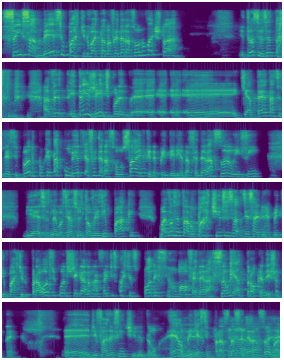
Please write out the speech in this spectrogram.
sem saber se o partido vai estar na federação ou não vai estar. Então, assim, você tá. E tem gente por, é, é, é, que até está se antecipando porque está com medo que a federação não saia, porque dependeria da federação, enfim. E essas negociações talvez empaquem. Mas você está no partido, você sai de repente de um partido para outro, e quando chegar lá na frente, os partidos podem formar uma federação e a troca deixa até de fazer sentido. Então, realmente, esse prazo da federação. É.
